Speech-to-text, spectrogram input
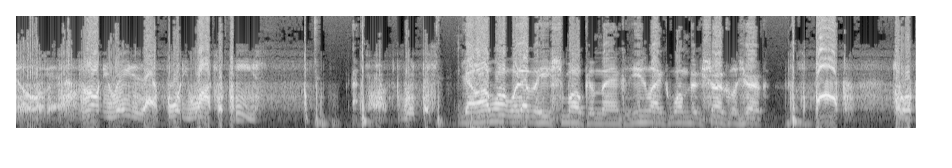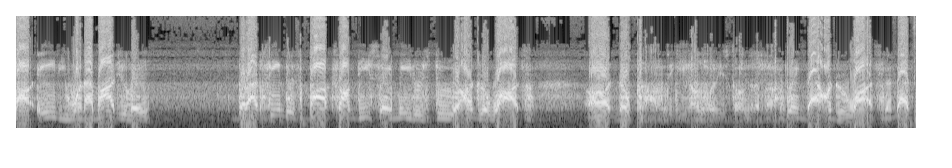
You know, they're only rated at 40 watts apiece. With the Yo, I want whatever he's smoking, man, 'cause he's like one big circle jerk. back to about 80 when I modulate. But I've seen this box on these same meters do 100 watts. Uh, no problem. I think he knows what he's talking about. Swing that 100 watts, and that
